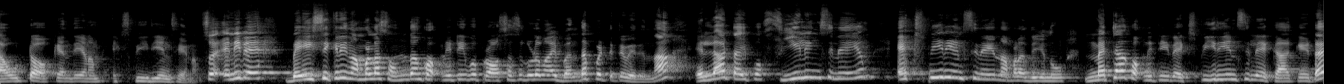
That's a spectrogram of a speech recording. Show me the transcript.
ഡൗട്ടോ ഒക്കെ എന്ത് ചെയ്യണം? എക്സ്പീരിയൻസ് ചെയ്യണം. സോ എനിവേ ബേസിക്കലി നമ്മളുടെ സ്വന്തം കോഗ്നേറ്റീവ് പ്രോസസ്സുകളുമായി ബന്ധപ്പെട്ടിട്ട് വരുന്ന എല്ലാ ടൈപ്പ് ഓഫ് ഫീലിങ്സിനെയും എക്സ്പീരിയൻസിനെയും നമ്മൾ എന്ത് ചെയ്യുന്നു? മെറ്റാ കോഗ്നേറ്റീവ് എക്സ്പീരിയൻസിലേക്കാക്കിയിട്ട്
